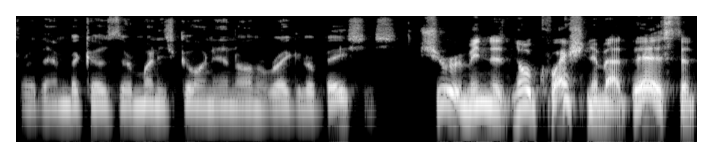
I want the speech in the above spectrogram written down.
for them because their money's going in on a regular basis? Sure. I mean, there's no question about this that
